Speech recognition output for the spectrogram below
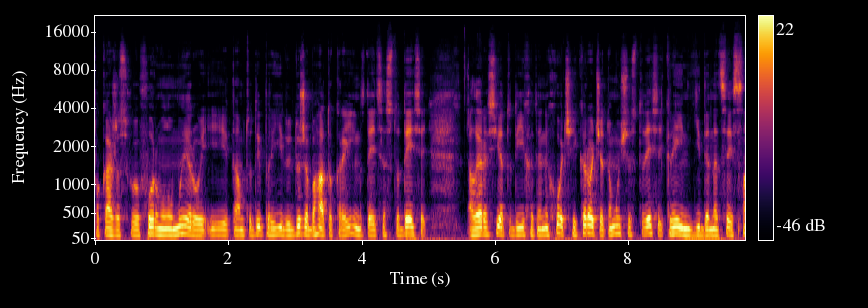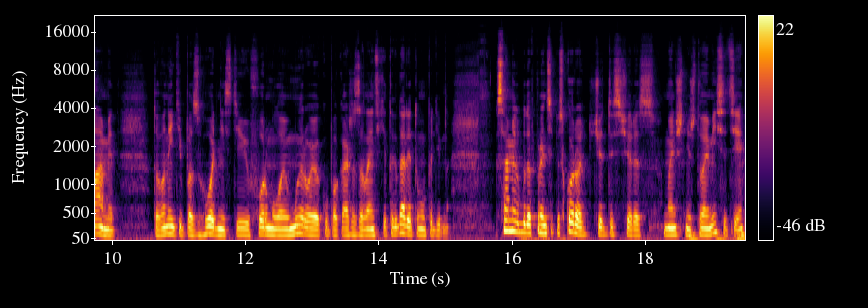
покаже свою формулу миру, і там туди приїдуть дуже багато країн, здається, 110, але Росія туди їхати не хоче. І коротше, тому що 110 країн їде на цей саміт, то вони, типа, згодні з тією формулою миру, яку покаже Зеленський і так далі, тому подібне. Саміт буде, в принципі, скоро, чи десь через менш ніж два місяці.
